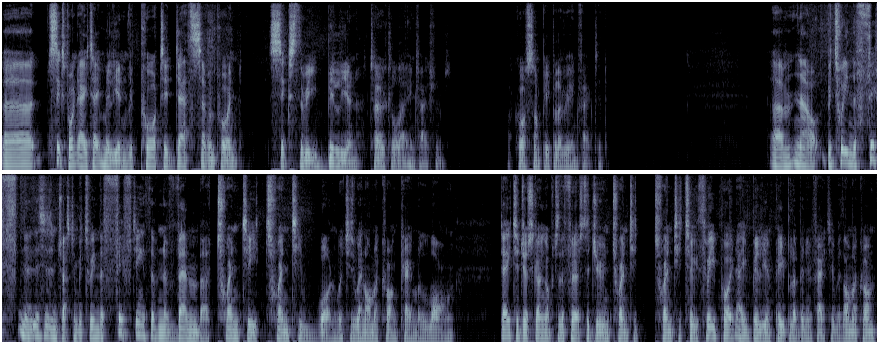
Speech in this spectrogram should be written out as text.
Uh, 6.88 million reported deaths, 7.63 billion total infections. Of course, some people are reinfected. Um, now, between the 5th, no, this is interesting, between the 15th of November 2021, which is when Omicron came along, data just going up to the 1st of June 2022, 3.8 billion people have been infected with Omicron.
